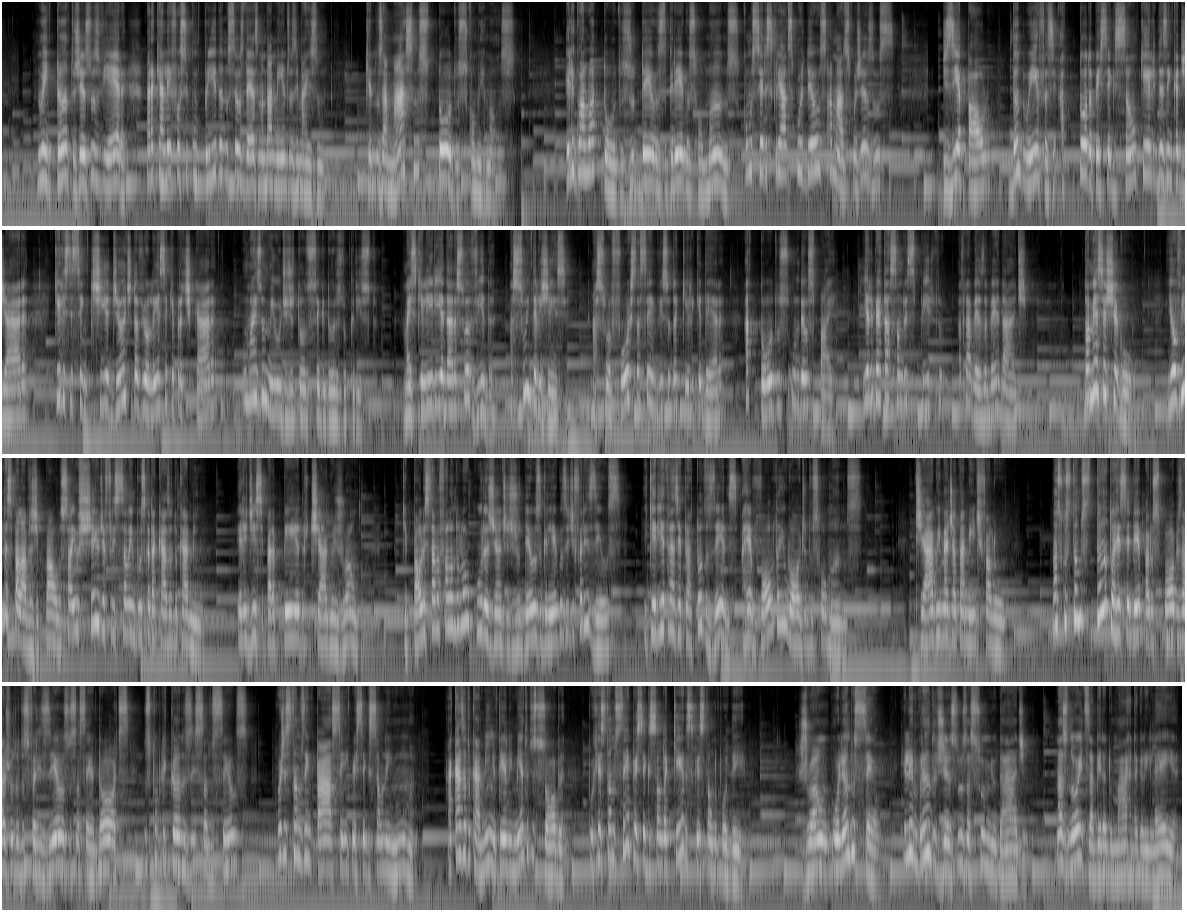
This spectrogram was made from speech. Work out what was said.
No entanto, Jesus viera para que a lei fosse cumprida nos seus dez mandamentos e mais um, que nos amássemos todos como irmãos. Ele igualou a todos, judeus, gregos, romanos, como seres criados por Deus, amados por Jesus. Dizia Paulo, dando ênfase a toda a perseguição que ele desencadeara, que ele se sentia diante da violência que praticara, o mais humilde de todos os seguidores do Cristo, mas que ele iria dar a sua vida, a sua inteligência, a sua força a serviço daquele que dera a todos um Deus Pai e a libertação do Espírito através da verdade. Tomé se chegou e, ouvindo as palavras de Paulo, saiu cheio de aflição em busca da casa do caminho. Ele disse para Pedro, Tiago e João que Paulo estava falando loucuras diante de judeus, gregos e de fariseus e queria trazer para todos eles a revolta e o ódio dos romanos. Tiago imediatamente falou: Nós custamos tanto a receber para os pobres a ajuda dos fariseus, dos sacerdotes, dos publicanos e saduceus. Hoje estamos em paz, sem perseguição nenhuma. A casa do caminho tem alimento de sobra, porque estamos sem a perseguição daqueles que estão no poder. João, olhando o céu e lembrando de Jesus na sua humildade, nas noites à beira do mar da Galileia,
